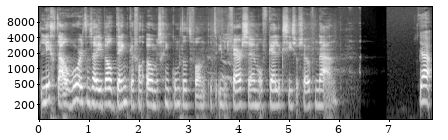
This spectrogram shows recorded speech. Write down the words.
lichttaal hoort, dan zou je wel denken van, oh, misschien komt dat van het universum of galaxies of zo vandaan. Ja,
